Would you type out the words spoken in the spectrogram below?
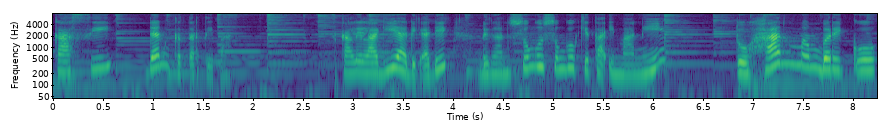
kasih, dan ketertiban. Sekali lagi adik-adik, dengan sungguh-sungguh kita imani, Tuhan memberiku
